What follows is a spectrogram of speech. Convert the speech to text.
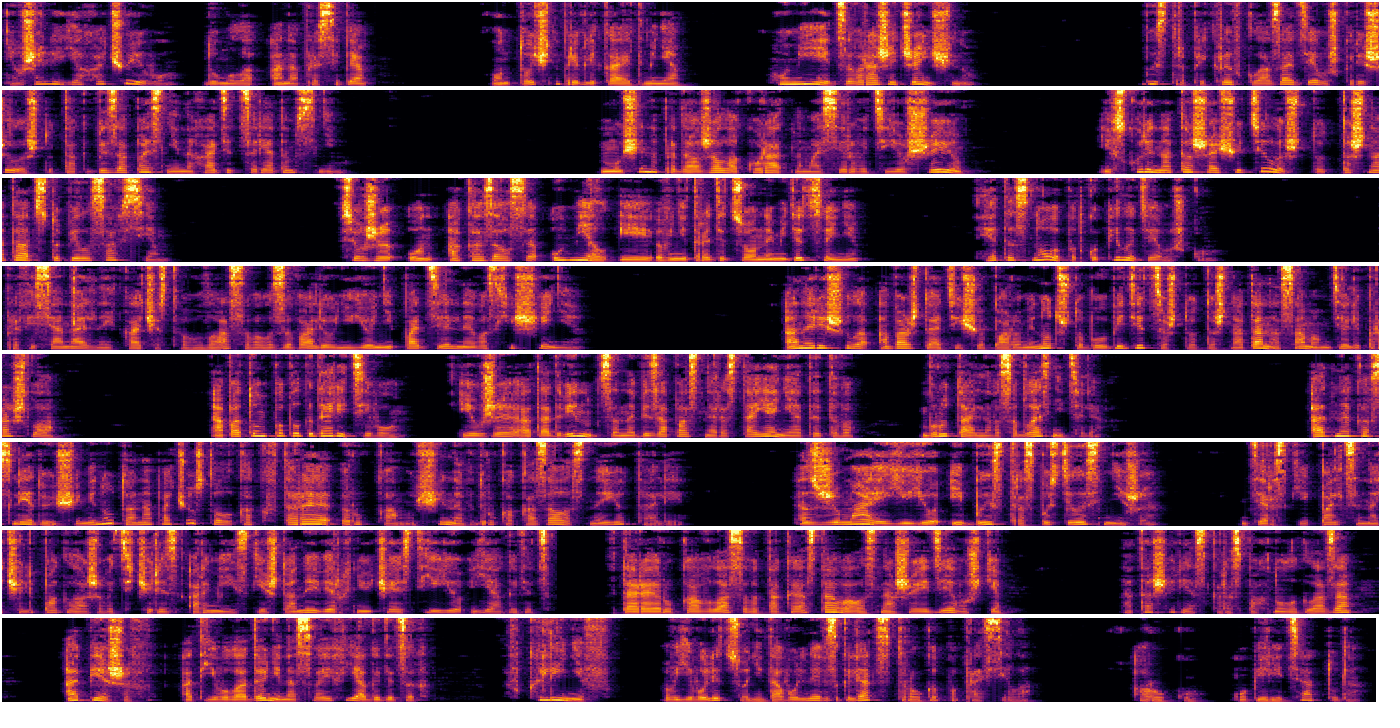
«Неужели я хочу его?» — думала она про себя. «Он точно привлекает меня. Умеет заворожить женщину. Быстро прикрыв глаза, девушка решила, что так безопаснее находиться рядом с ним. Мужчина продолжал аккуратно массировать ее шею, и вскоре Наташа ощутила, что тошнота отступила совсем. Все же он оказался умел и в нетрадиционной медицине. Это снова подкупило девушку. Профессиональные качества Власова вызывали у нее неподдельное восхищение. Она решила обождать еще пару минут, чтобы убедиться, что тошнота на самом деле прошла, а потом поблагодарить его и уже отодвинуться на безопасное расстояние от этого брутального соблазнителя. Однако в следующую минуту она почувствовала, как вторая рука мужчины вдруг оказалась на ее талии. Сжимая ее и быстро спустилась ниже. Дерзкие пальцы начали поглаживать через армейские штаны верхнюю часть ее ягодиц. Вторая рука Власова так и оставалась на шее девушки. Наташа резко распахнула глаза, опешив от его ладони на своих ягодицах. Вклинив в его лицо недовольный взгляд, строго попросила. «Руку уберите оттуда».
